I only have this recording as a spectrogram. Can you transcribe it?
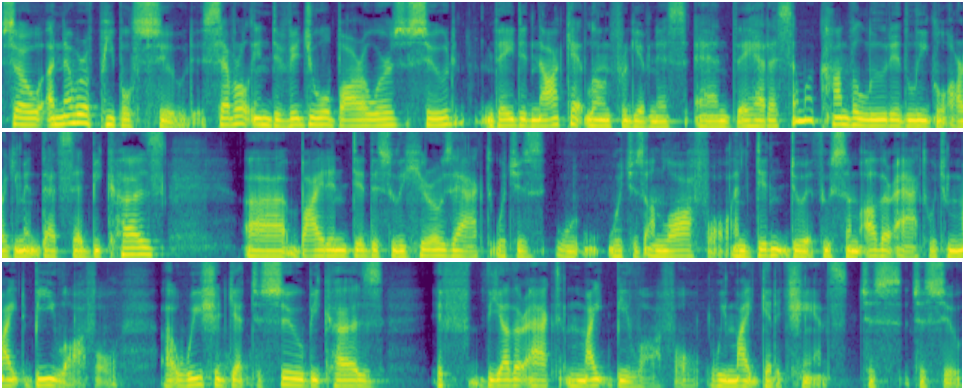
So a number of people sued. Several individual borrowers sued. They did not get loan forgiveness, and they had a somewhat convoluted legal argument that said because uh, Biden did this through the HEROES Act, which is which is unlawful, and didn't do it through some other act which might be lawful. Uh, we should get to sue because if the other act might be lawful, we might get a chance to to sue.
